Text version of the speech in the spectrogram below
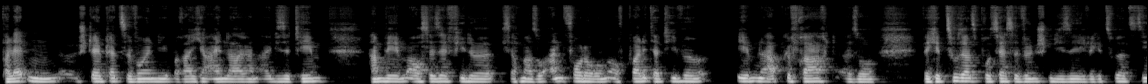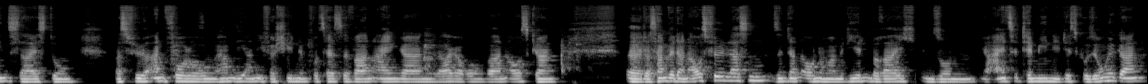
Palettenstellplätze wollen die Bereiche einlagern, all diese Themen haben wir eben auch sehr, sehr viele, ich sag mal, so Anforderungen auf qualitative Ebene abgefragt. Also welche Zusatzprozesse wünschen die sich, welche Zusatzdienstleistungen, was für Anforderungen haben die an die verschiedenen Prozesse, Wareneingang, Lagerung, Warenausgang. Äh, das haben wir dann ausfüllen lassen, sind dann auch nochmal mit jedem Bereich in so einem ja, Einzeltermin in die Diskussion gegangen,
